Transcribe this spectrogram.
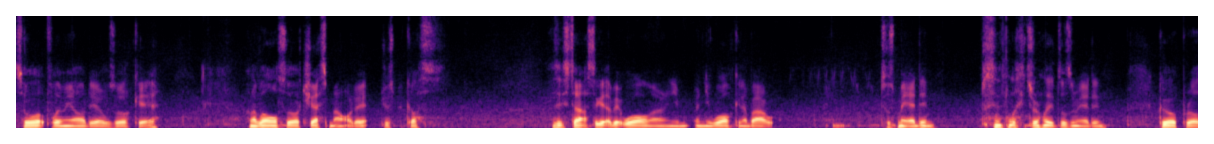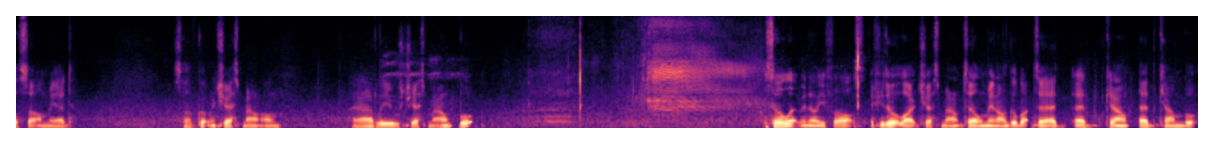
So hopefully my audio is okay. And I've also chest mounted it just because as it starts to get a bit warmer and, you, and you're walking about it does my head in. Literally does my head in. GoPro sat on my head. So I've got my chest mount on. I hardly use chest mount but so let me know your thoughts if you don't like chest mount tell me and I'll go back to head, head, cam, head cam but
